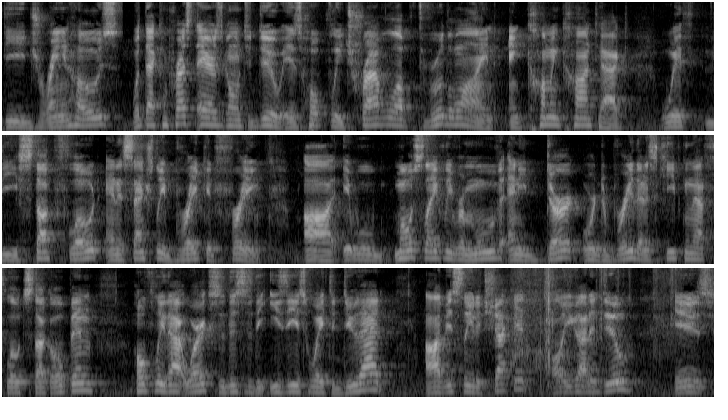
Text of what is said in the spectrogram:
the drain hose. What that compressed air is going to do is hopefully travel up through the line and come in contact with the stuck float and essentially break it free. Uh, it will most likely remove any dirt or debris that is keeping that float stuck open Hopefully that works. So this is the easiest way to do that. Obviously to check it, all you gotta do is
